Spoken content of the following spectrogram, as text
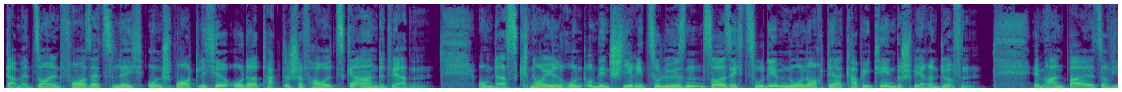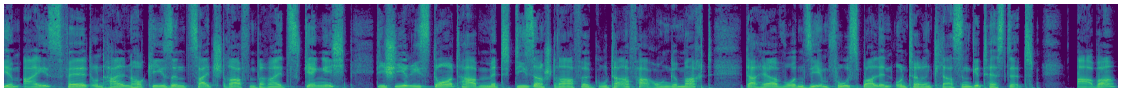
Damit sollen vorsätzlich unsportliche oder taktische Fouls geahndet werden. Um das Knäuel rund um den Schiri zu lösen, soll sich zudem nur noch der Kapitän beschweren dürfen. Im Handball sowie im Eis, Feld- und Hallenhockey sind Zeitstrafen bereits gängig. Die Schiris dort haben mit dieser Strafe gute Erfahrungen gemacht, daher wurden sie im Fußball in unteren Klassen getestet. Aber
